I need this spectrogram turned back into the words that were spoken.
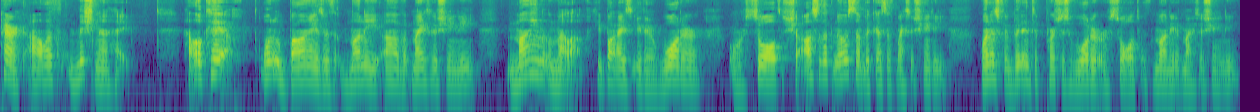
Parak Aleph Mishnah Hay. Halokeach, one who buys with money of Meiser Sheni, Maim Umelach. He buys either water or salt. Sha'asadak knows some because of Meiser Sheni. One is forbidden to purchase water or salt with money of Meiser Sheni.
